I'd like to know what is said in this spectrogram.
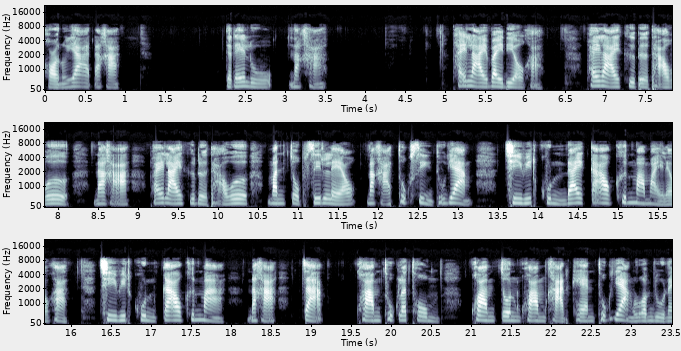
ขออนุญาตนะคะ จะได้รู้นะคะไพ่ร้ายใบเดียวค่ะ ไพ่ร้ายคือเดอะทาวเวอร์นะคะไพ่ร้ายคือเดอะทาวเวอร์มันจบสิ้นแล้วนะคะ ทุกสิ่งทุกอย่างชีวิตคุณได้ก้าวขึ้นมาใหม่แล้วค่ะ ชีวิตคุณก้าวขึ้นมานะคะ จากความทุกข์ระทม ความจนความขาดแคลนทุกอย่างรวมอยู่ใน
